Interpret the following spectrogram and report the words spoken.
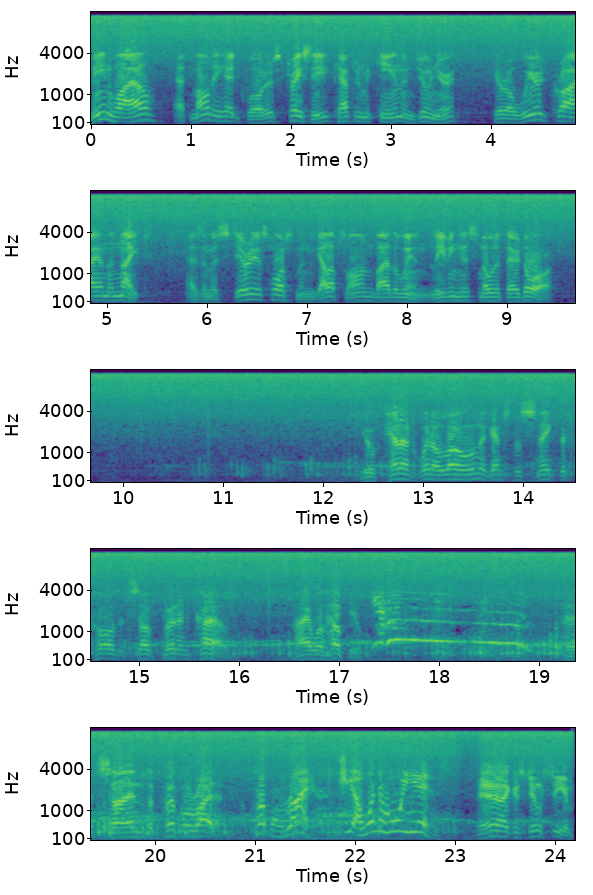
Meanwhile, at Mountie headquarters, Tracy, Captain McKeon, and Junior hear a weird cry in the night as a mysterious horseman gallops on by the wind, leaving his note at their door. You cannot win alone against the snake that calls itself Vernon Kyle. I will help you. And it's signed the Purple Rider. Purple Rider? Gee, I wonder who he is. Yeah, I can still see him.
